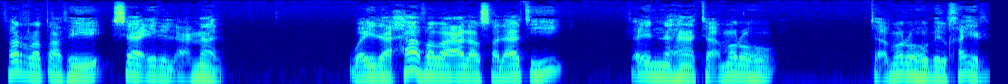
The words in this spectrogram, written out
فرط في سائر الأعمال. وإذا حافظ على صلاته فإنها تأمره تأمره بالخير.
